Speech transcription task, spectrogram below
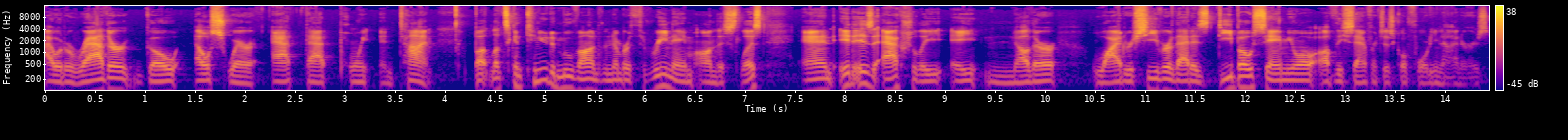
I would rather go elsewhere at that point in time. But let's continue to move on to the number three name on this list. And it is actually another wide receiver. That is Deebo Samuel of the San Francisco 49ers.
